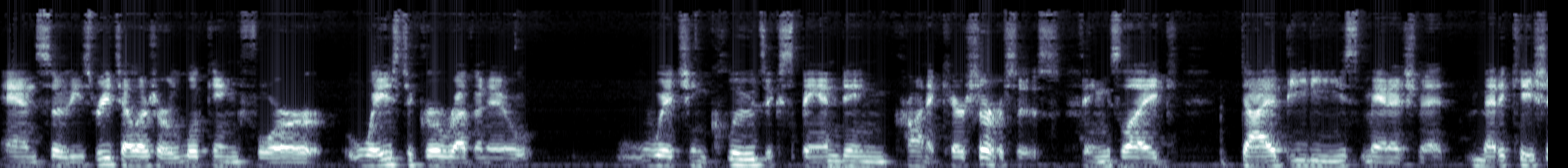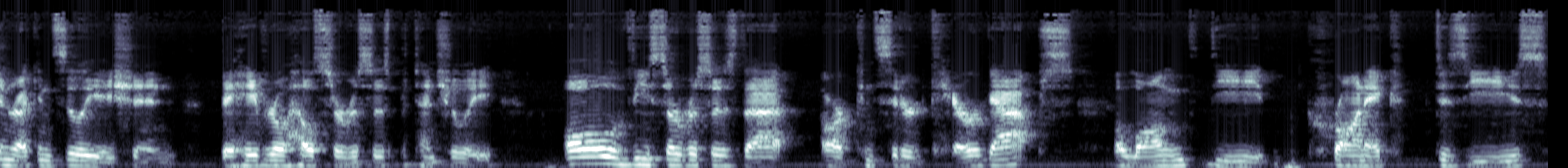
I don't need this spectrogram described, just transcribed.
And so these retailers are looking for ways to grow revenue, which includes expanding chronic care services, things like diabetes management, medication reconciliation, behavioral health services, potentially. All of these services that are considered care gaps along the chronic disease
